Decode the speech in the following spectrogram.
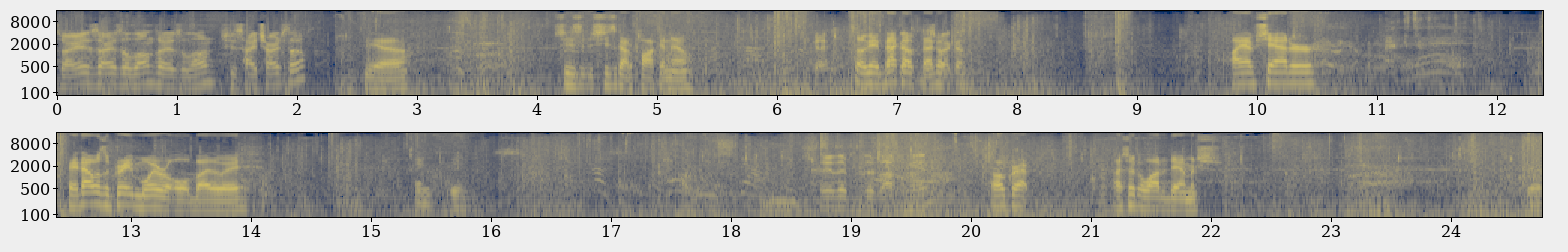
Zarya. Zarya's alone. Zarya's alone. She's high charge though. Yeah. She's she's got a pocket now. Okay. It's okay. Back, up. Back, just up. I have shatter. Hey, that was a great Moira ult, by the way. Thank you. They're, they're, they're blocking in. Oh crap. I took a lot of damage. Yeah.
